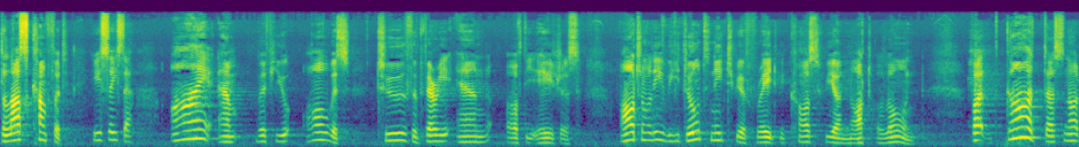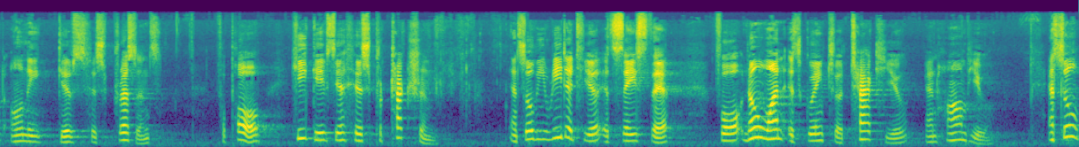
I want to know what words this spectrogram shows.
the last comfort? He says that I am with you always to the very end of the ages. Ultimately, we don't need to be afraid because we are not alone. But God does not only give his presence for Paul, he gives you his protection. And so we read it here, it says there, for no one is going to attack you and harm you. And so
